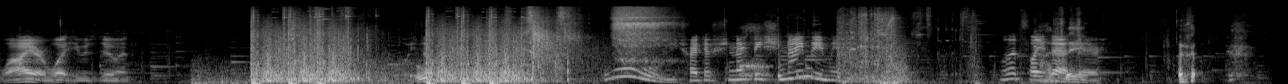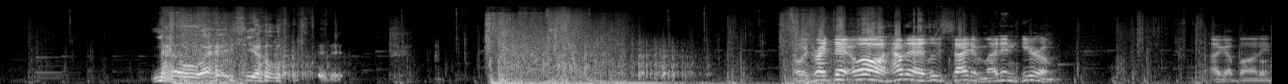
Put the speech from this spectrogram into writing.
why or what he was doing. Ooh. Ooh, you tried to snipey snipey me. Let's leave God that damn. there. No way. She almost did it. Right there. Oh, how did I lose sight of him? I didn't hear him. I got bodied.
